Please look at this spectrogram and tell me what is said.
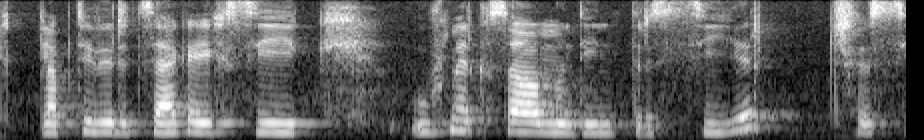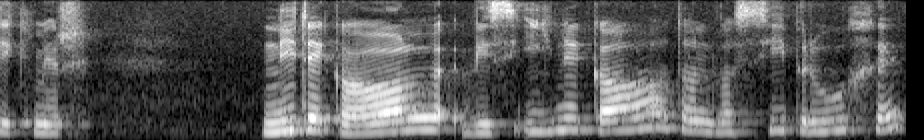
Ich glaube, die würden sagen, ich sei aufmerksam und interessiert. Es sei mir nicht egal, wie es ihnen geht und was sie brauchen.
